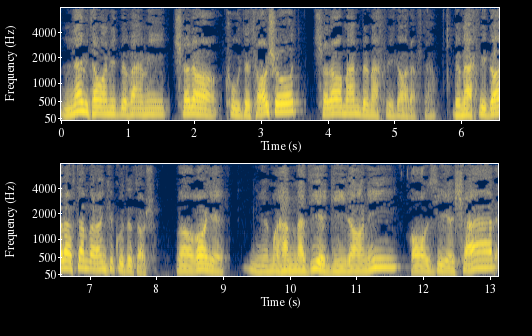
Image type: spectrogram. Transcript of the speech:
نمی‌توانید بفهمید چرا کودتا شد چرا من به مخفیگاه رفتم. به مخفیگاه رفتم برای اینکه کودتا شد. و آقای محمدی گیلانی قاضی شرع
